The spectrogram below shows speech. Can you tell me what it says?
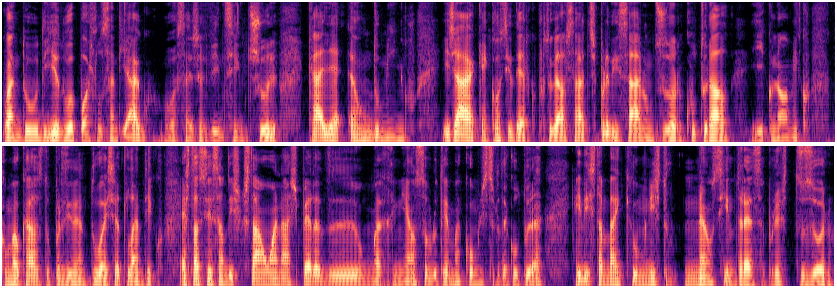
quando o dia do Apóstolo Santiago, ou seja, 25 de julho, calha a um domingo. E já há quem considere que Portugal está a desperdiçar um tesouro cultural e económico, como é o caso do presidente do Eixo Atlântico. Esta associação diz que está há um ano à espera de uma reunião sobre o tema com o Ministro da Cultura e diz também que o Ministro não se interessa por este tesouro.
